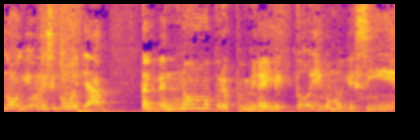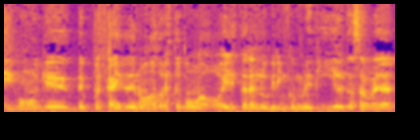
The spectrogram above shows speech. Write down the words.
Como que uno dice, como ya, tal vez no, pero después miráis la historia y como que sí, como que después caes de nuevo todo esto, como, hoy estarán los gringos metidos y esa weá.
